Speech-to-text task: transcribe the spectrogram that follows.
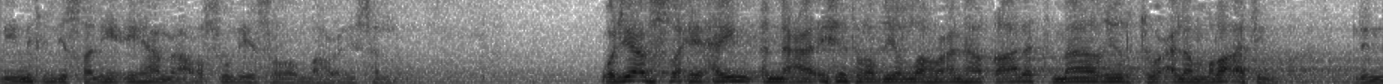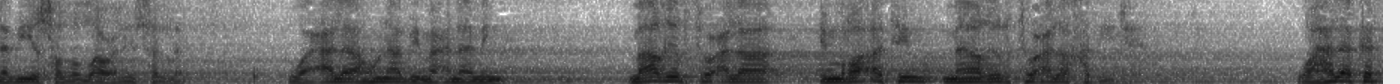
بمثل صنيعها مع رسوله صلى الله عليه وسلم. وجاء في الصحيحين أن عائشة رضي الله عنها قالت ما غرت على امرأة للنبي صلى الله عليه وسلم. وعلى هنا بمعنى من ما غرت على امرأة ما غرت على خديجة. وهلكت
